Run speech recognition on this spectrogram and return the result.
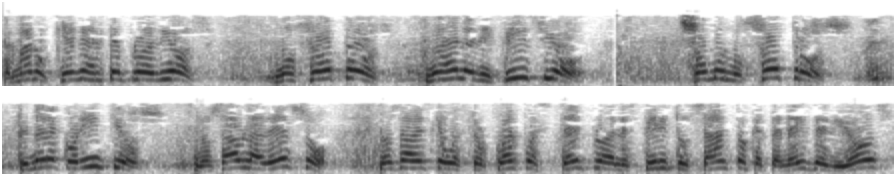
Hermano, ¿quién es el templo de Dios? Nosotros, no es el edificio, somos nosotros. Primera Corintios nos habla de eso. ¿No sabes que vuestro cuerpo es templo del Espíritu Santo que tenéis de Dios?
